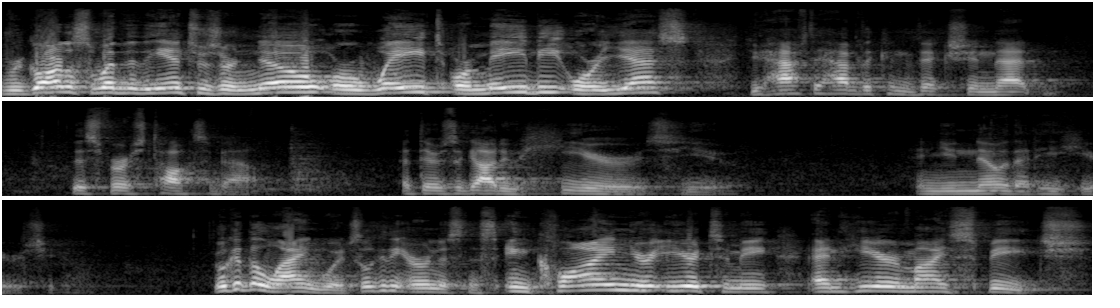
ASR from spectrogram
regardless of whether the answers are no or wait or maybe or yes, you have to have the conviction that this verse talks about that there's a God who hears you, and you know that he hears you. Look at the language, look at the earnestness. Incline your ear to me and hear my speech.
